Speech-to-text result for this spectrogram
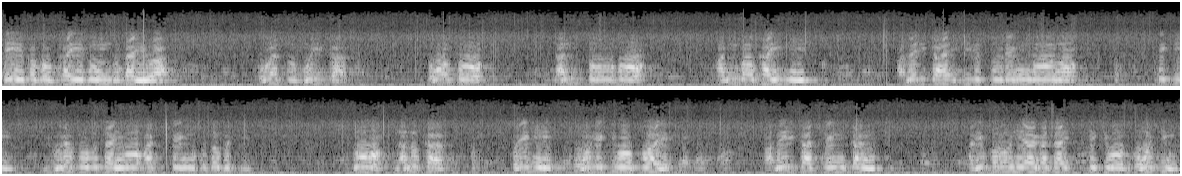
帝国海軍部隊は5月6日同島南東方珊瑚海にアメリカイギリス連合の敵有力部隊を発見捕捉し同7日これに攻撃を加えアメリカ戦艦カリフォルニア型一隻を合進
